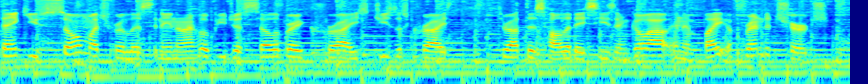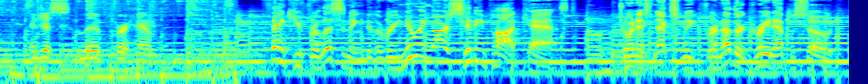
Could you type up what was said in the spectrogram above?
Thank you so much for listening, and I hope you just celebrate Christ, Jesus Christ, throughout this holiday season. Go out and invite a friend to church and just live for Him. Thank you for listening to the Renewing Our City podcast. Join us next week for another great episode.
